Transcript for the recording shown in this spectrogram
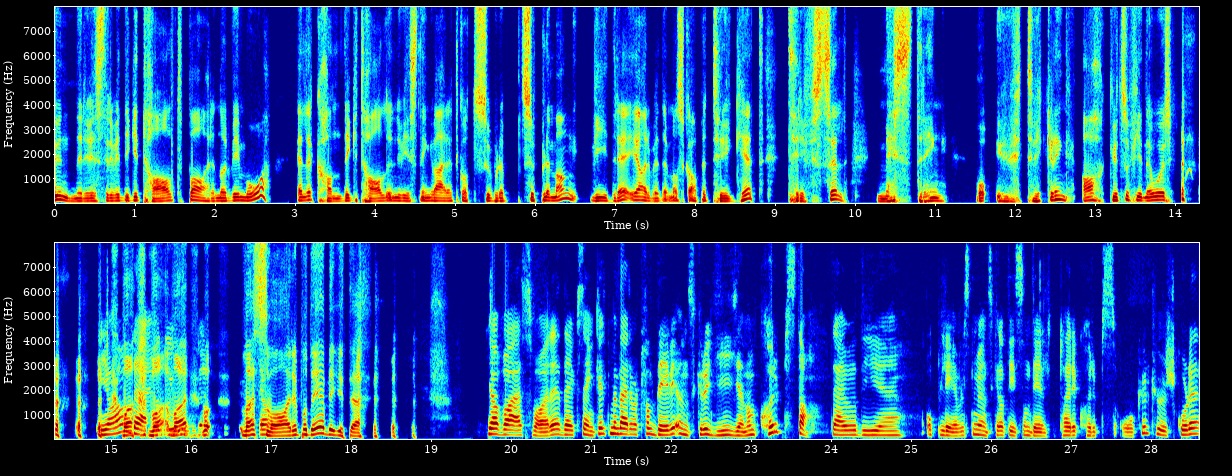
Underviser vi digitalt bare når vi må? Eller kan digital undervisning være et godt supplement videre i arbeidet med å skape trygghet, trivsel, mestring og utvikling? Å, ah, gud, så fine ord! Ja, hva, hva, hva, hva, er svaret på det, Birgitte? Ja, hva er svaret? Det er ikke så enkelt, men det er i hvert fall det vi ønsker å gi gjennom korps. da. Det er jo de eh, opplevelsene vi ønsker at de som deltar i korps og kulturskole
